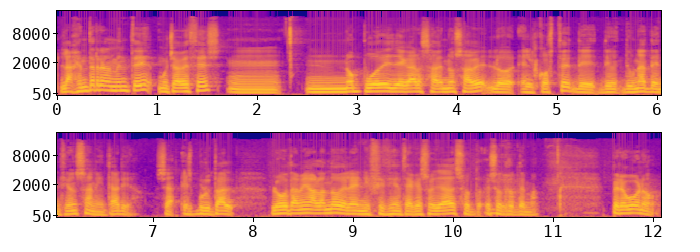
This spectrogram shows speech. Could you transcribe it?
La gente realmente muchas veces mm, no puede llegar, a no sabe el coste de, de, una atención sanitaria. O sea, es brutal. Luego también hablando de la ineficiencia, que eso ya es otro, es otro tema. Pero bueno,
